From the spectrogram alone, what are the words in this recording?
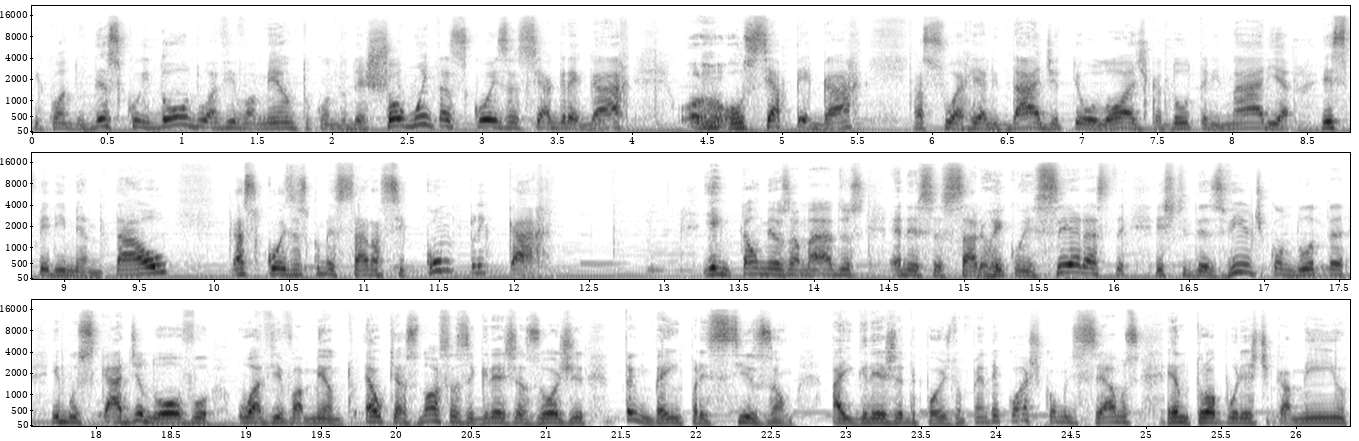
e quando descuidou do avivamento, quando deixou muitas coisas se agregar ou, ou se apegar à sua realidade teológica, doutrinária, experimental, as coisas começaram a se complicar e então, meus amados, é necessário reconhecer este desvio de conduta e buscar de novo o avivamento. É o que as nossas igrejas hoje também precisam. A igreja, depois do Pentecoste, como dissemos, entrou por este caminho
